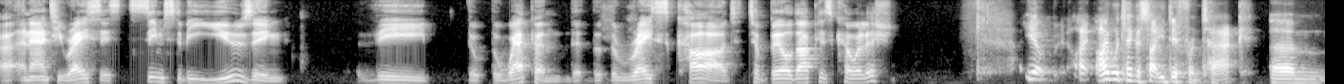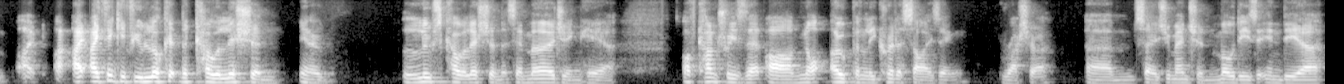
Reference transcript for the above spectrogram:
an anti-racist, seems to be using the the, the weapon, the, the, the race card to build up his coalition? Yeah, I, I would take a slightly different tack. Um, I, I, I think if you look at the coalition, you know, loose coalition that's emerging here of countries that are not openly criticizing Russia. Um, so, as you mentioned, Modi's India,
